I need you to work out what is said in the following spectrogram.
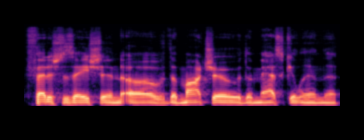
fetishization of the macho, the masculine, the,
